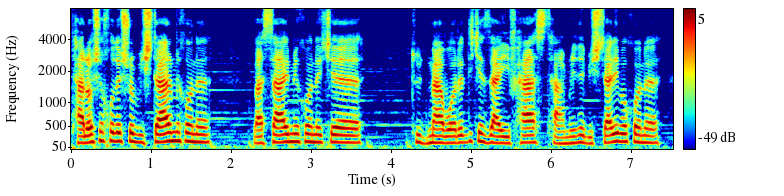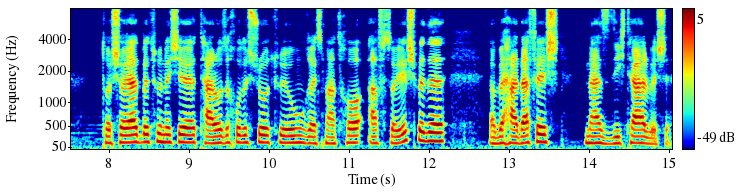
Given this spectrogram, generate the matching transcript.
تلاش خودش رو بیشتر می‌کنه و سعی می‌کنه که تو مواردی که ضعیف هست تمرین بیشتری بکنه تا شاید بتونه که تراز خودش رو توی اون قسمت ها افزایش بده و به هدفش نزدیکتر بشه.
